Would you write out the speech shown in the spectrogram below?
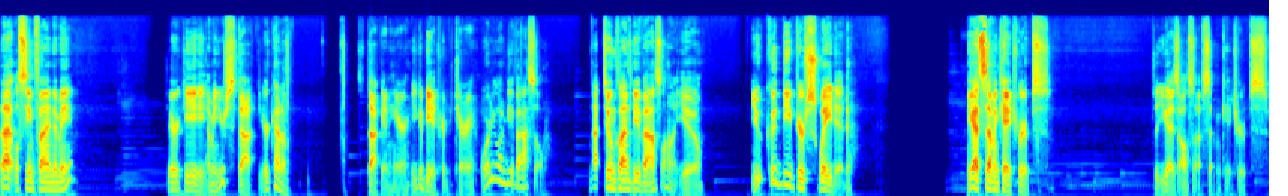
That will seem fine to me. Cherokee, I mean, you're stuck. You're kind of stuck in here. You could be a tributary. Or do you want to be a vassal? Not too inclined to be a vassal? About you? You could be persuaded. You got 7k troops. So you guys also have 7k troops.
